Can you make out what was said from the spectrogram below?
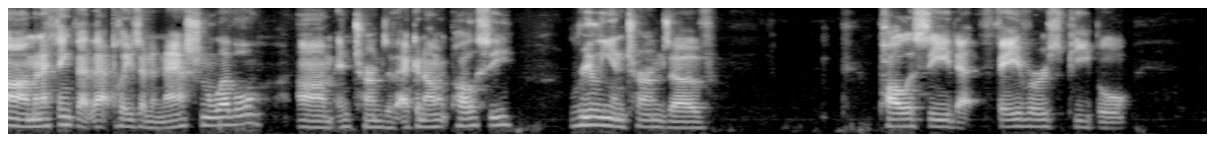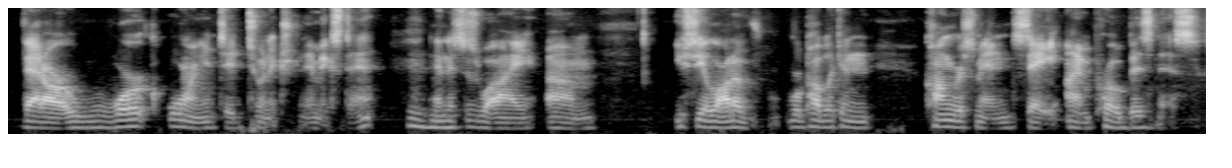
Um, and I think that that plays at a national level um, in terms of economic policy, really in terms of policy that favors people that are work oriented to an extreme extent. Mm-hmm. And this is why um, you see a lot of Republican congressmen say, I'm pro business,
